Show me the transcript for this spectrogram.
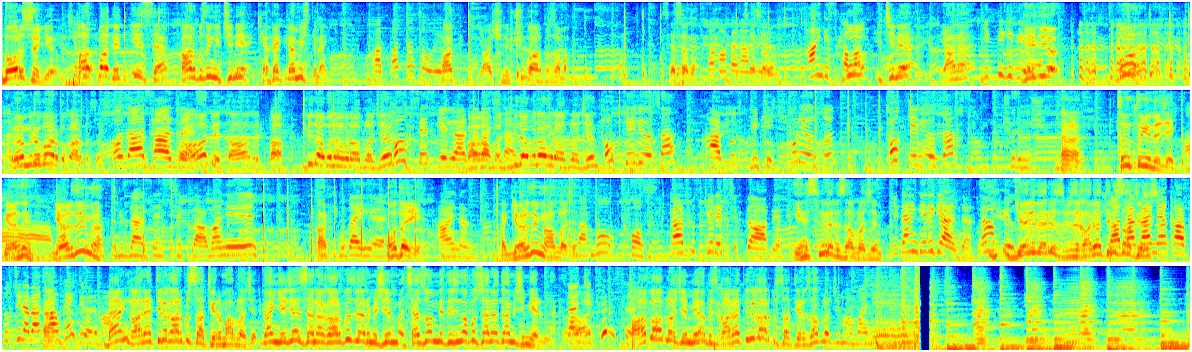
doğru söylüyorum. Pat pat ettiyse karpuzun içini kepeklemiş demek. Pat pat nasıl oluyor? Pat. Ya şimdi şu karpuza bak. Sese bak. Tamam ben Sese anlıyorum. Hangisi kabak? Bu içine yani Gitti gidiyor. gidiyor. bu ömrü var bu karpuzun. O daha taze. Abi tabi. Bak bir de buna vur ablacığım. Tok ses geliyor Bak ablacığım arkadaşlar. bir de buna vur ablacığım. Tok geliyorsa karpuz bitik. Vuruyorsun. Tok geliyorsa çürümüş. Evet. Tın tın edecek. Gördün mü? Aa, bak Gördün mü? Nasıl güzel ses çıktı amanin. Bak. Bu da iyi. O da iyi. Aynen. Bak gördün mü ablacığım? Bak bu poz. Karpuz kelek çıktı abi. Yenisini veririz ablacığım. Giden geri geldi. Ne yapıyorsun? Geri veririz. Biz garantili Zaten satıyoruz. vermeyen karpuzcuyla ben kavga ediyorum abi. Ben garantili karpuz satıyorum ablacığım. Ben geçen sene karpuz vermişim. Sezon biticinde bu sene ödemişim yerine. Sen ciddi misin? Tabii ablacığım ya. Biz garantili karpuz satıyoruz ablacığım. Amanin.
